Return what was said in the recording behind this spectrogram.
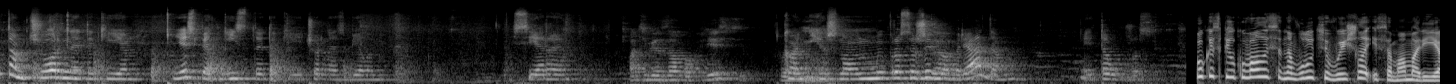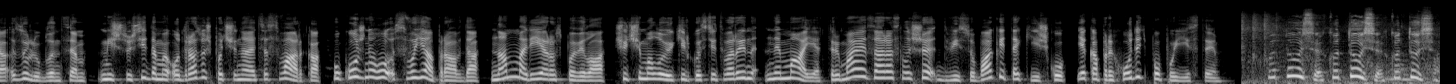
Ну, там черные такие, есть пятнистые такие, черные с белыми, серые. А тебе запах есть? Конечно, он- мы просто живем рядом, и это ужас. Поки спілкувалися, на вулицю вийшла і сама Марія з улюбленцем. Між сусідами одразу ж починається сварка. У кожного своя правда. Нам Марія розповіла, що чималої кількості тварин немає. Тримає зараз лише дві собаки та кішку, яка приходить попоїсти. Котуся, котуся, котуся.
